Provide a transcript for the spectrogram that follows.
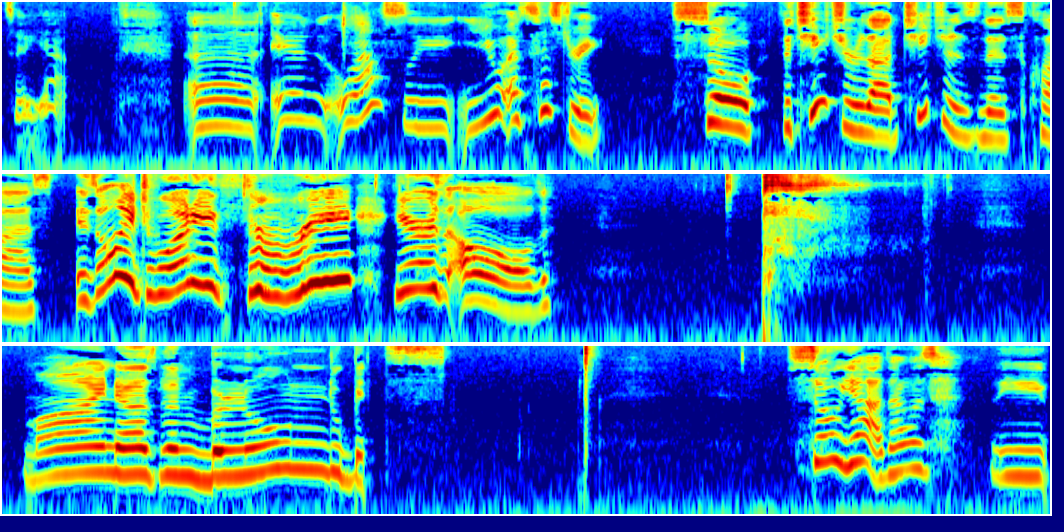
So yeah. Uh, and lastly, U.S. history. So the teacher that teaches this class is only 23 years old. Mine has been blown to bits. So yeah, that was the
